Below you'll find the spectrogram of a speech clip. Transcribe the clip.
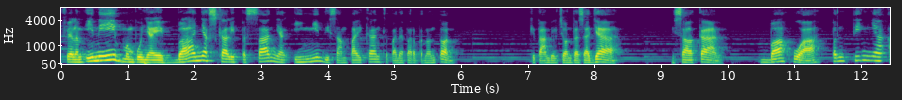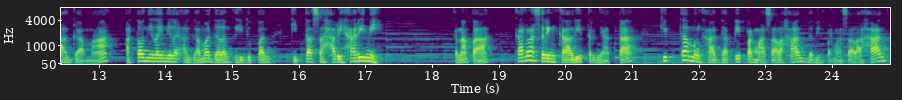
film ini mempunyai banyak sekali pesan yang ingin disampaikan kepada para penonton kita ambil contoh saja. Misalkan bahwa pentingnya agama atau nilai-nilai agama dalam kehidupan kita sehari-hari nih. Kenapa? Karena sering kali ternyata kita menghadapi permasalahan demi permasalahan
